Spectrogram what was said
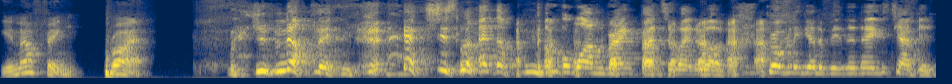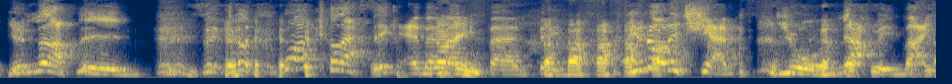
You're nothing. Right. You're nothing. It's just like the number one ranked bantamweight in the world. Probably going to be the next champion. You're nothing. what a classic MMA Nothing. fan thing. You're not a champ. You're nothing, mate.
